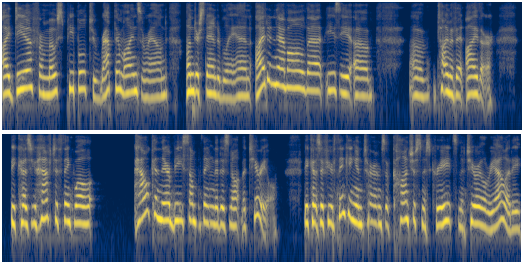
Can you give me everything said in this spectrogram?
idea for most people to wrap their minds around, understandably. And I didn't have all that easy uh, uh, time of it either, because you have to think, well, how can there be something that is not material? Because if you're thinking in terms of consciousness creates material reality,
